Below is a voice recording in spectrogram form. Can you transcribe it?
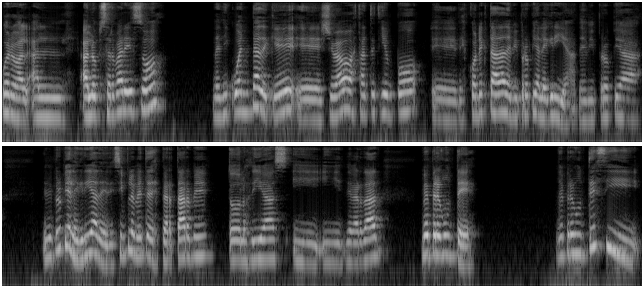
bueno, al, observar eso, me di cuenta de que eh, llevaba bastante tiempo eh, desconectada de mi propia alegría, de mi propia, de mi propia alegría de, simplemente despertarme todos los días y, y de verdad me pregunté, me pregunté si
